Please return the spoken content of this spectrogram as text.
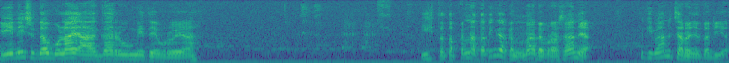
Ini sudah mulai agak rumit ya bro ya Ih tetap kena Tadi nggak kena ada perasaan ya Itu gimana caranya tadi ya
